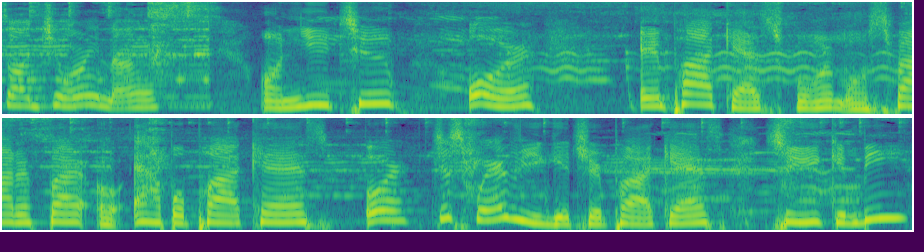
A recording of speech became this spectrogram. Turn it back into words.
So join us. on YouTube or in podcast form on Spotify or Apple Podcasts or just wherever you get your podcasts so you can be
